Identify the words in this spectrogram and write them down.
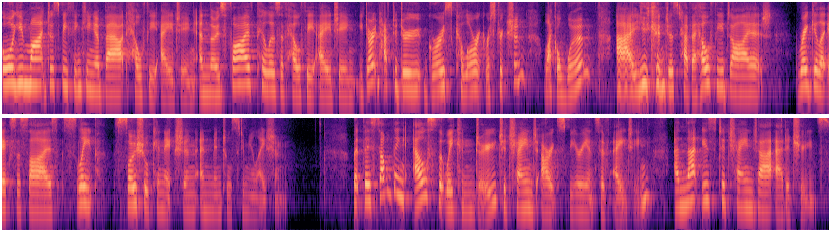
Or you might just be thinking about healthy aging and those five pillars of healthy aging. You don't have to do gross caloric restriction like a worm. Uh, you can just have a healthy diet, regular exercise, sleep, social connection, and mental stimulation. But there's something else that we can do to change our experience of aging, and that is to change our attitudes.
